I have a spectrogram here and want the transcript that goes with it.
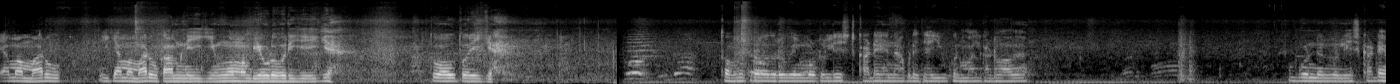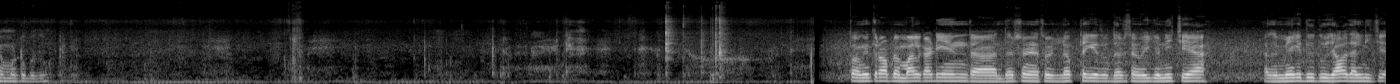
એમાં મારું એ કે મારું કામ નહીં કે હું આમાં બેવડો વરી જાય કે. તું આવતો રહી ગયા તો મિત્રો ધ્રુવીલ મોટું લિસ્ટ કાઢે અને આપણે ત્યાં યુકન માલ કાઢવા આવે. ગોંડલનું લિસ્ટ કાઢે, મોટું બધું. તો મિત્રો, આપણે માલ કાઢીએ ને દર્શને થોડી લપ થઈ ગઈ, તો દર્શન વહી ગયો નીચે. આ એટલે મેં કીધું, તું જાવ દાલ નીચે.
